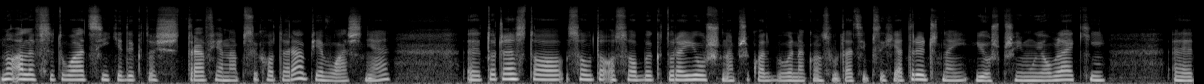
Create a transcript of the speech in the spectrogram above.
No ale w sytuacji, kiedy ktoś trafia na psychoterapię właśnie, to często są to osoby, które już na przykład były na konsultacji psychiatrycznej, już przyjmują leki. Y,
